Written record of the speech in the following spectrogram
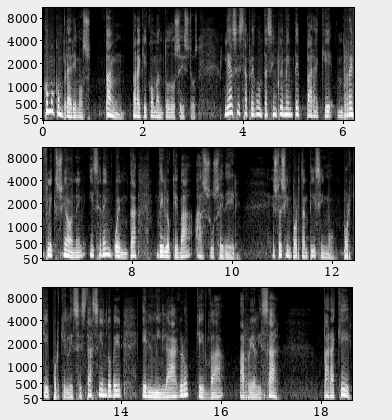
¿Cómo compraremos pan para que coman todos estos? Le hace esta pregunta simplemente para que reflexionen y se den cuenta de lo que va a suceder. Esto es importantísimo. ¿Por qué? Porque les está haciendo ver el milagro que va a realizar. ¿Para qué?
